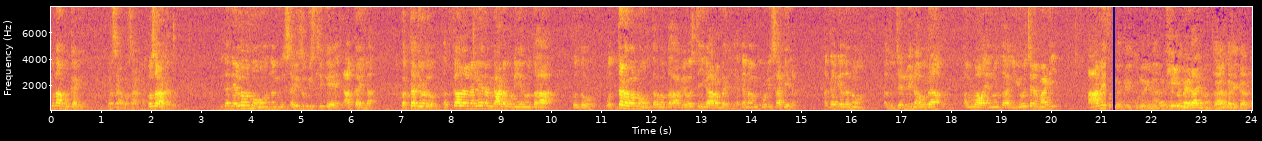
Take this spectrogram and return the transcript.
ಪುನಃ ಬುಕ್ ಆಗಿದೆ. ಹೊಸ ಹೊಸ. ಹೊಸ ಆಟಗಳು. ಇದನ್ನೆಲ್ಲವನ್ನು ನಮಗೆ ಸರಿದೂಗಿಸ್ಲಿಕ್ಕೆ ಆಗ್ತಾ ಇಲ್ಲ. ಭಕ್ತಾದಿಗಳು ತತ್ಕಾಲದಲ್ಲೇ ನಮಗೆ ಆಟ ಕೊಡಿ ಎನ್ನುವಂತಹ ಒಂದು ಒತ್ತಡವನ್ನು ತರುವಂತಹ ವ್ಯವಸ್ಥೆ ಈಗ ಆರಂಭ ಆಗಿದೆ. ಯಾಕಂದರೆ ನಮಗೆ ಕೊಡಲಿಕ್ಕೆ ಸಾಧ್ಯ ಇಲ್ಲ. ಹಾಗಾಗಿ ಅದನ್ನು ಅದು ಜನ್ಮಿನ ಹೌದಾ ಅಲ್ವಾ ಎನ್ನುವಂತಹ ಯೋಚನೆ ಮಾಡಿ ಆಮೇಲೆ ಅಲ್ಲ.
